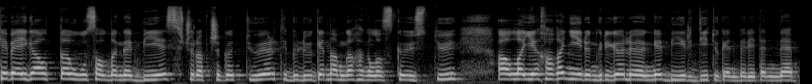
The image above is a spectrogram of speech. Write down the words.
Кәбәйгі алтта ұсалданға 5, чұрапчығы 4, бүлуге намға хаңаласқа үсті, алла еқаға нейрінгірге өліңі бірді түген беретінне.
